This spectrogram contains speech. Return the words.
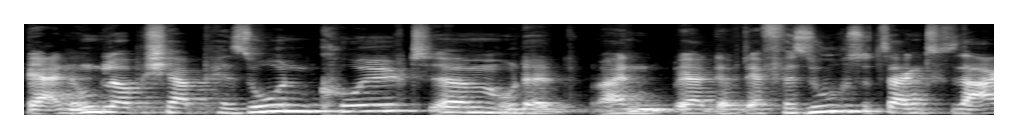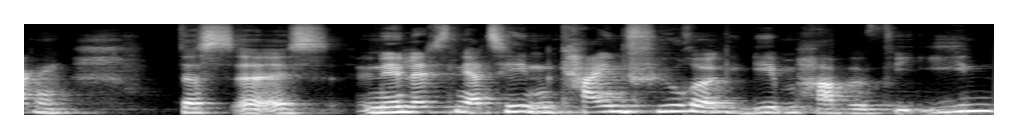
Ja, ein unglaublicher Personenkult ähm, oder ein, ja, der, der Versuch sozusagen zu sagen, dass äh, es in den letzten Jahrzehnten keinen Führer gegeben habe wie ihn.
